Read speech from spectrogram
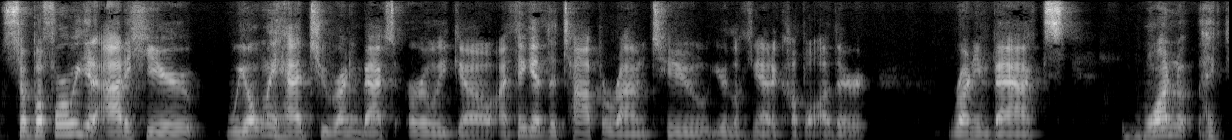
So before we get out of here, we only had two running backs early go. I think at the top of round two, you're looking at a couple other running backs. One like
